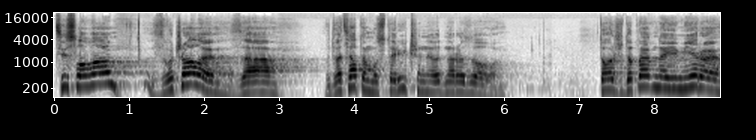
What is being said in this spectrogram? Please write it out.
Ці слова звучали за, в 20 сторіччі неодноразово. Тож, до певної міри,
